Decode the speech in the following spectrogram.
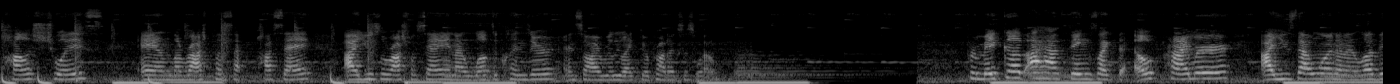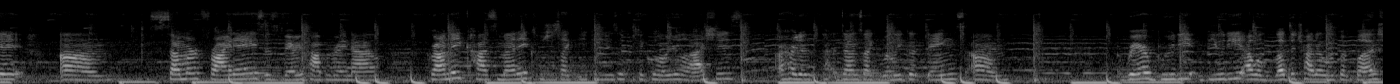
Paula's Choice and La Roche-Posay. I use La Roche-Posay and I love the cleanser and so I really like their products as well. For makeup, I have things like the e.l.f. primer. I use that one and I love it. Um, Summer Fridays is very popular right now. Grande Cosmetics, which is like you can use it to glow your lashes. I heard it does like really good things. Um, Rare Beauty, Beauty, I would love to try the liquid blush.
